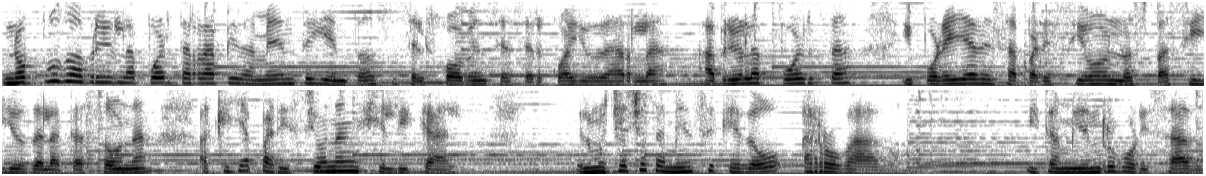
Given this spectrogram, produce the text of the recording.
No pudo abrir la puerta rápidamente y entonces el joven se acercó a ayudarla, abrió la puerta y por ella desapareció en los pasillos de la casona aquella aparición angelical. El muchacho también se quedó arrobado y también ruborizado,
